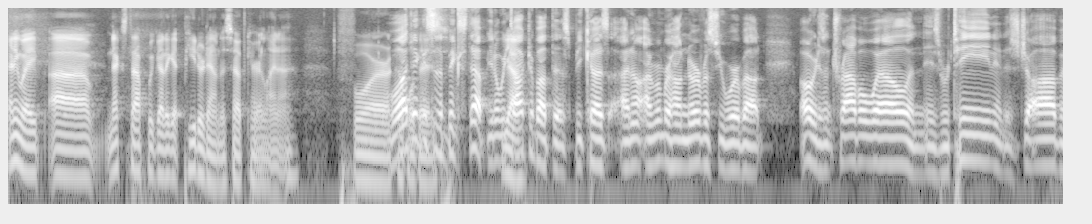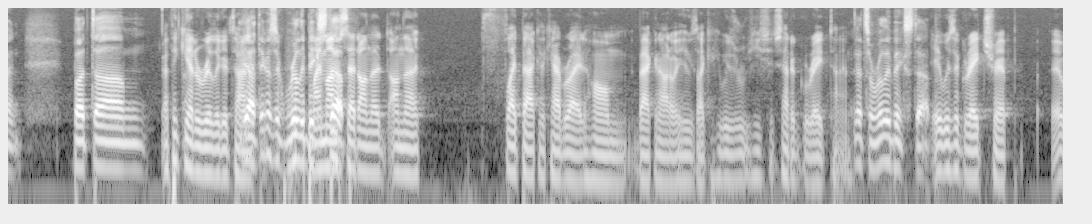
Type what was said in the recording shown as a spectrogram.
Anyway, uh, next up we got to get Peter down to South Carolina for. Well, I think this is a big step. You know, we Yeah. talked about this because I know I remember how nervous you were about. Oh, he doesn't travel well, and his routine and his job, and but um, I think he had a really good time. yeah, I think it was a really big step. My step. mom said on the on the flight back, the cab ride home back in Ottawa, he was like he was he just had a great time. That's a really big step. It was a great trip. Uh,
